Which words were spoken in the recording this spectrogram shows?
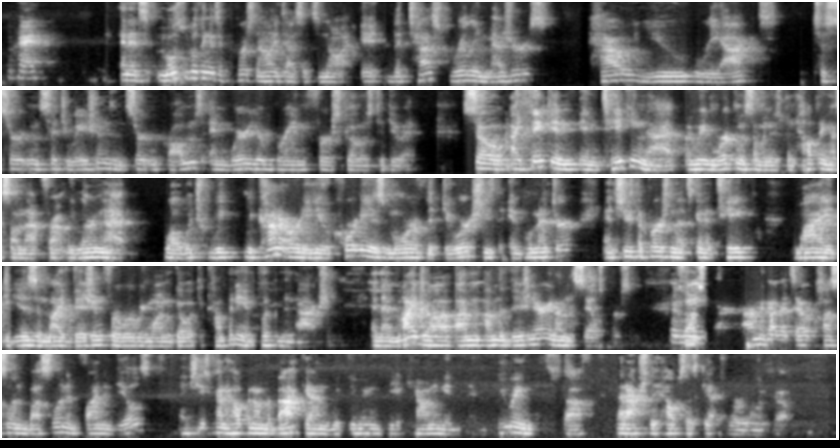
Okay and it's most people think it's a personality test. It's not. It the test really measures how you react to certain situations and certain problems and where your brain first goes to do it. So i think in in taking that and we've been working with someone who's been helping us on that front we learned that well which we we kind of already knew. Courtney is more of the doer. She's the implementer and she's the person that's going to take my ideas and my vision for where we want to go with the company and put them into action and then my job, I'm, I'm the visionary and I'm the salesperson. So I'm, I'm the guy that's out hustling and bustling and finding deals. And she's kind of helping on the back end with doing the accounting and, and doing stuff that actually helps us get to where we want to go.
